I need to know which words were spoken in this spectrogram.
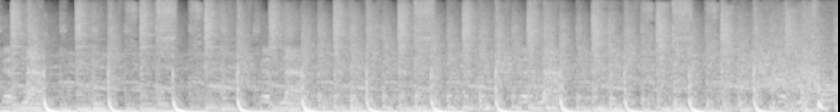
Good now. Good now. Good now. Good now.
